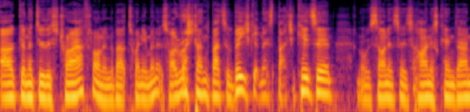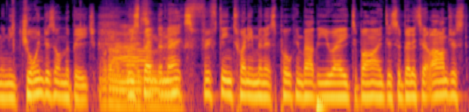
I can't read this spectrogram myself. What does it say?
are going to do this triathlon in about 20 minutes. So I rushed down back to the beach, get the next batch of kids in, and all of a sudden His Highness came down and he joined us on the beach. we spent the next 15, 20 minutes talking about the UAE, Dubai, disability. I'm just,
